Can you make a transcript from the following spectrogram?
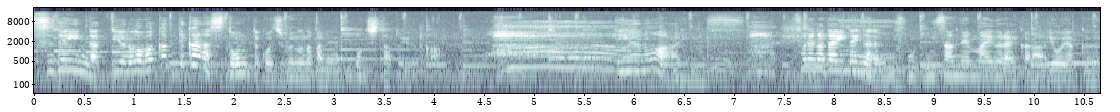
素でいいんだっていうのが分かってからストンってこう自分の中で落ちたというか、っていうのはあります。それが大体なら23年前ぐらいからようやく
